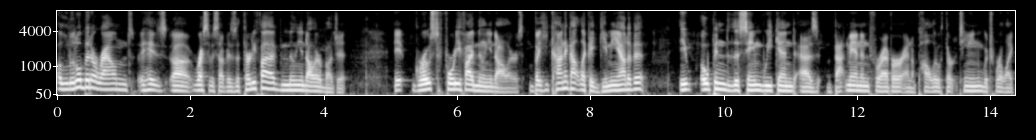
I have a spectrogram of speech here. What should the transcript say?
a little bit around his uh, rest of his stuff is a thirty-five million dollar budget. It grossed forty-five million dollars, but he kind of got like a gimme out of it. It opened the same weekend as Batman and Forever and Apollo thirteen, which were like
